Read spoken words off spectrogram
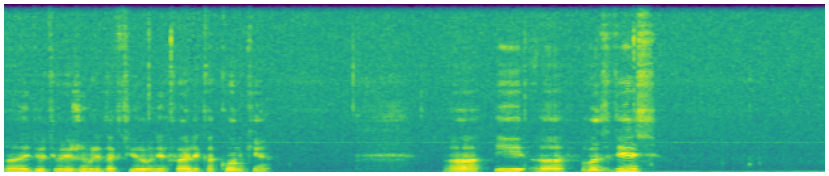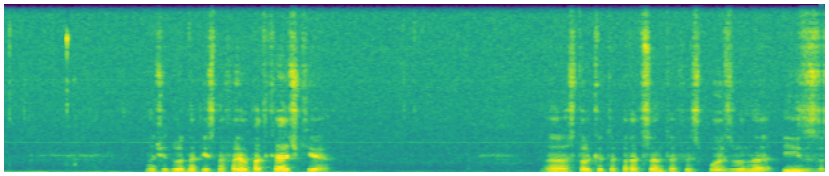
Э, идете в режим редактирования файлика конки. И вот здесь, значит, вот написано файл подкачки, столько-то процентов использовано из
